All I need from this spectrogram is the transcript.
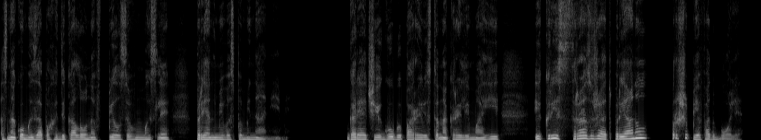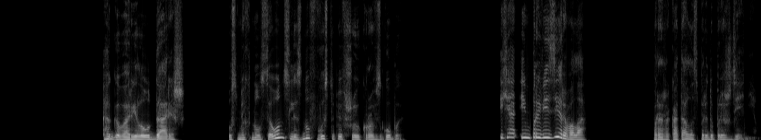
Знакомый запах одеколона впился в мысли пряными воспоминаниями. Горячие губы порывисто накрыли мои, и Крис сразу же отпрянул, прошипев от боли. «А говорила, ударишь», — усмехнулся он, слезнув выступившую кровь с губы. «Я импровизировала», — пророкотала с предупреждением.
